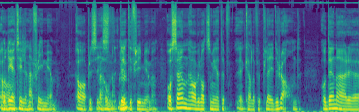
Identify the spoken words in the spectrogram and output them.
ja. och det är till den här freemium. Ja, precis. Versionen. Det är mm. till freemiumen. Och sen har vi något som vi heter, kallar för played around. Och den är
